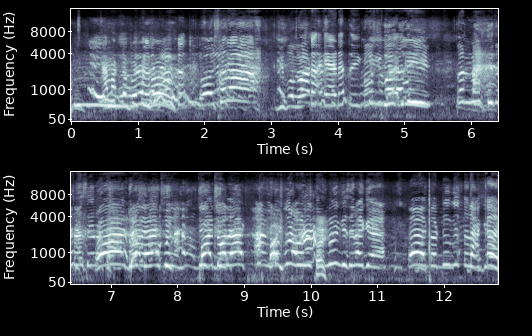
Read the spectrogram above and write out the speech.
তোর তুমি তো রাখে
